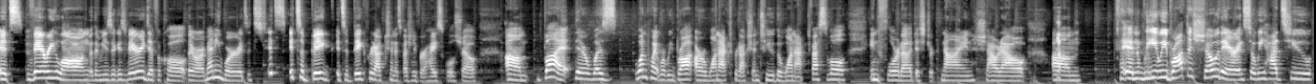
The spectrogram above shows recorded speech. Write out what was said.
It's very long. The music is very difficult. There are many words. It's it's it's a big it's a big production, especially for a high school show. Um, but there was one point where we brought our one act production to the one act festival in Florida, District Nine. Shout out. Um, and we we brought this show there, and so we had to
